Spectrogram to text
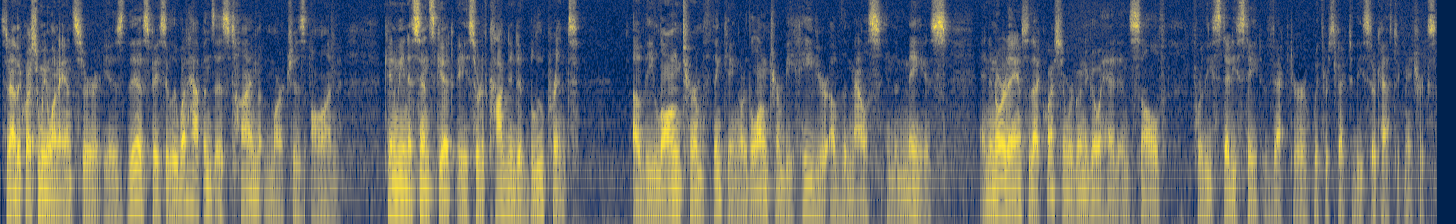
So now the question we want to answer is this, basically, what happens as time marches on? Can we, in a sense, get a sort of cognitive blueprint of the long-term thinking or the long-term behavior of the mouse in the maze? And in order to answer that question, we're going to go ahead and solve for the steady state vector with respect to the stochastic matrix.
